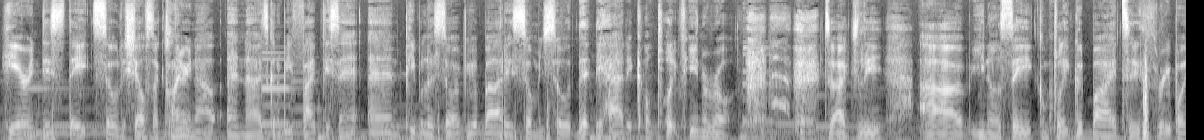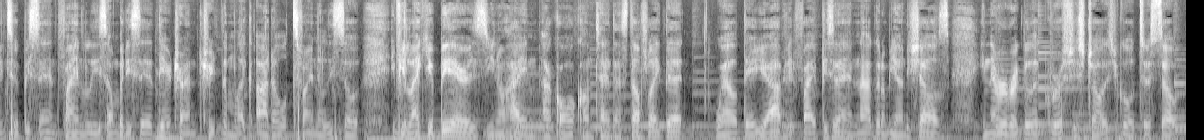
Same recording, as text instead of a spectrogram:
here in this state. So the shelves are clearing out, and now it's gonna be 5%, and people are so happy about it, so much so that they had a complete funeral to actually, uh, you know, say complete goodbye to 3.2%. Finally, somebody said they're trying to treat them like adults. Finally so if you like your beers, you know, high in alcohol content and stuff like that, well, there you have it. 5% not going to be on the shelves in every regular grocery store you go to. So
